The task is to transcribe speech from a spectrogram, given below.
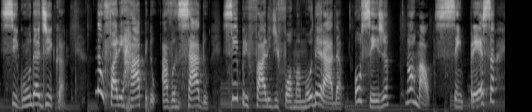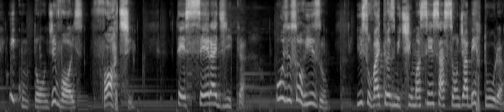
Segunda dica: não fale rápido, avançado, sempre fale de forma moderada, ou seja, normal, sem pressa e com tom de voz forte. Terceira dica: use o sorriso. Isso vai transmitir uma sensação de abertura.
